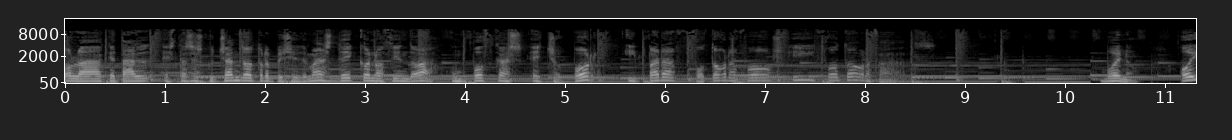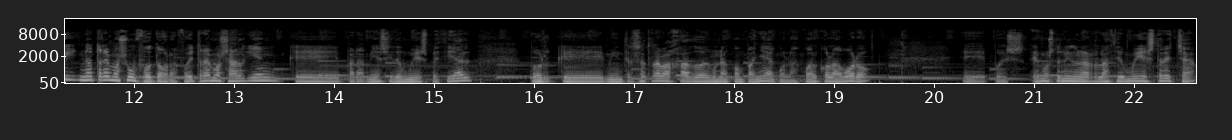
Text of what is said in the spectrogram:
Hola, ¿qué tal? Estás escuchando otro episodio más de Conociendo a, un podcast hecho por y para fotógrafos y fotógrafas. Bueno, hoy no traemos un fotógrafo, hoy traemos a alguien que para mí ha sido muy especial porque mientras ha trabajado en una compañía con la cual colaboro, eh, pues hemos tenido una relación muy estrecha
